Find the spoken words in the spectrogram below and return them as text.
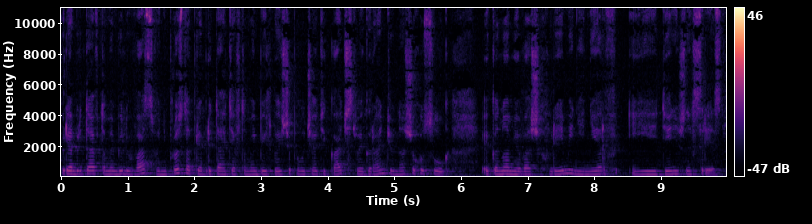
Приобретая автомобиль у вас, вы не просто приобретаете автомобиль, вы еще получаете качество и гарантию наших услуг, экономия ваших времени, нерв и денежных средств.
